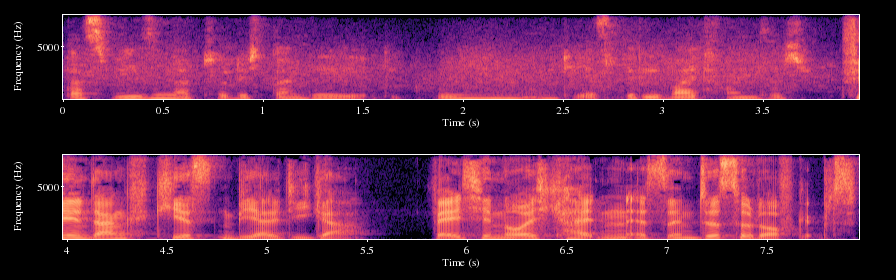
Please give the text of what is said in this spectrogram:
Das wiesen natürlich dann die, die Grünen und die SPD weit von sich. Vielen Dank, Kirsten Bialdiga. Welche Neuigkeiten es in Düsseldorf gibt,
